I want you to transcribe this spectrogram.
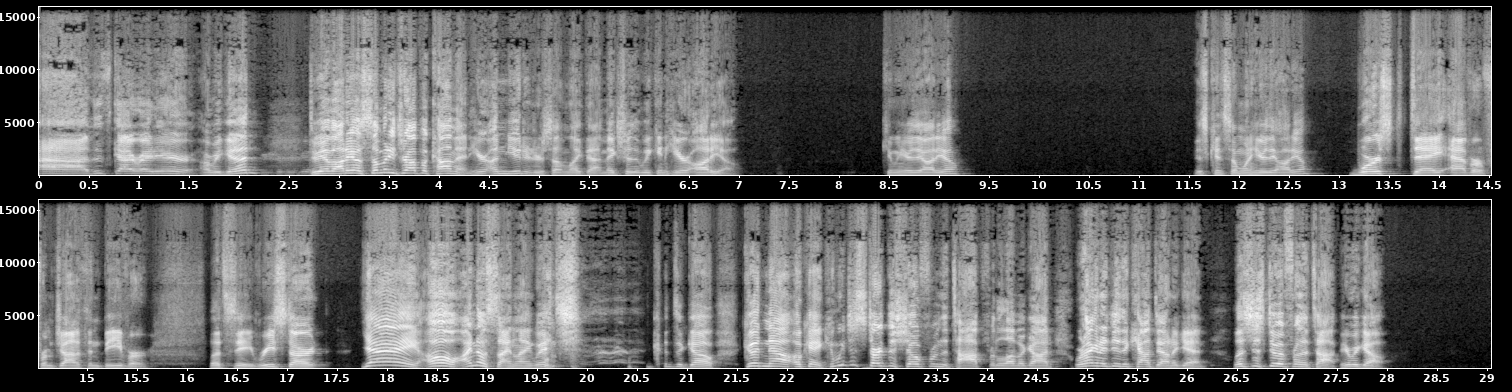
Ah, this guy right here. Are we good? Do we have audio? Somebody drop a comment here, unmuted or something like that. Make sure that we can hear audio. Can we hear the audio? Is can someone hear the audio? Worst day ever from Jonathan Beaver. Let's see. Restart. Yay! Oh, I know sign language. Good to go. Good now. Okay, can we just start the show from the top for the love of God? We're not going to do the countdown again. Let's just do it from the top. Here we go.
